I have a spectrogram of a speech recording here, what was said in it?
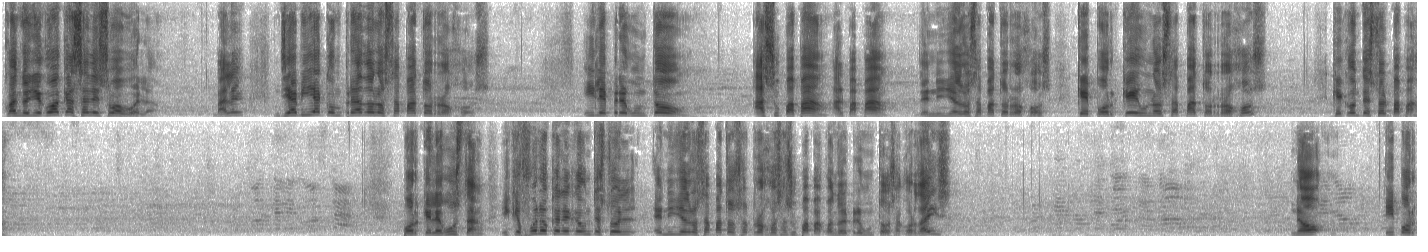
cuando llegó a casa de su abuela, ¿vale? Ya había comprado los zapatos rojos y le preguntó a su papá, al papá del niño de los zapatos rojos, que por qué unos zapatos rojos. ¿Qué contestó el papá? Porque le gustan. ¿Y qué fue lo que le contestó el, el niño de los zapatos rojos a su papá cuando le preguntó? ¿Os acordáis? No. Y por,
